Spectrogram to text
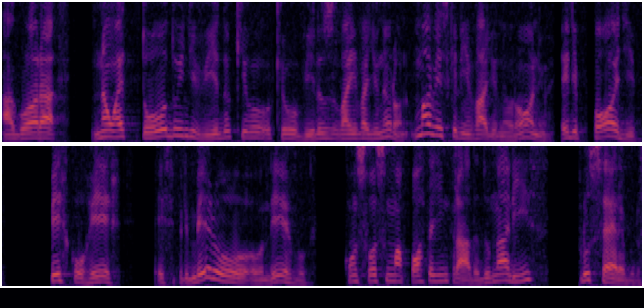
Agora, não é todo indivíduo que o, que o vírus vai invadir o neurônio. Uma vez que ele invade o neurônio, ele pode percorrer esse primeiro nervo como se fosse uma porta de entrada, do nariz para o cérebro.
